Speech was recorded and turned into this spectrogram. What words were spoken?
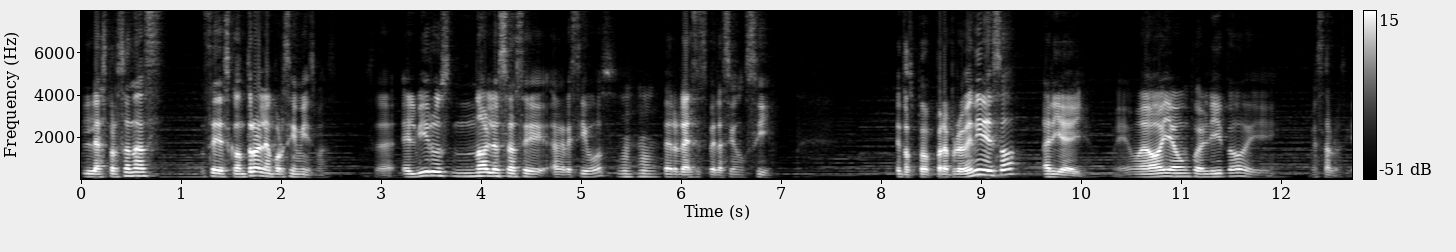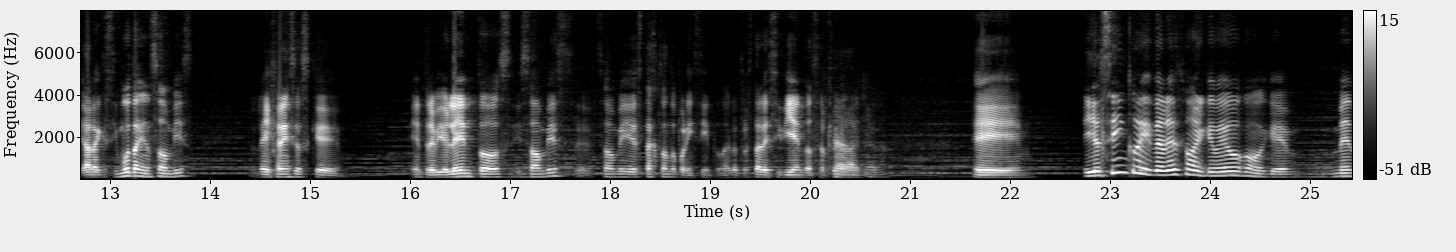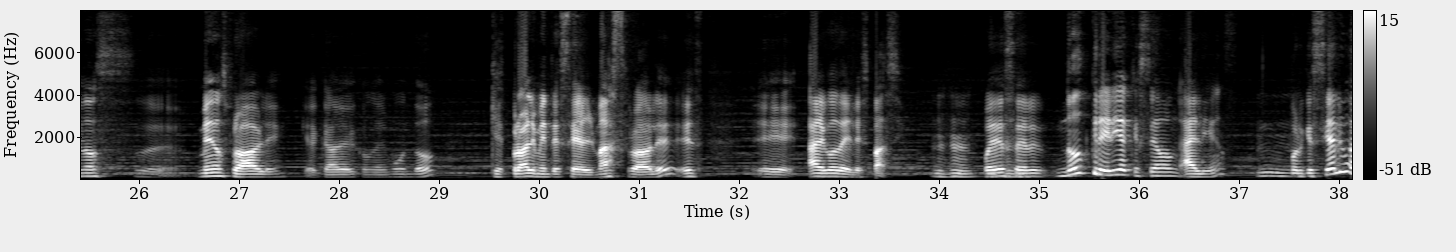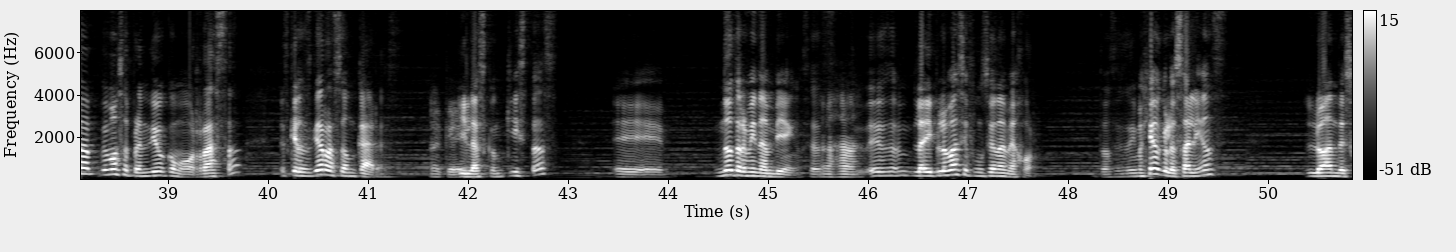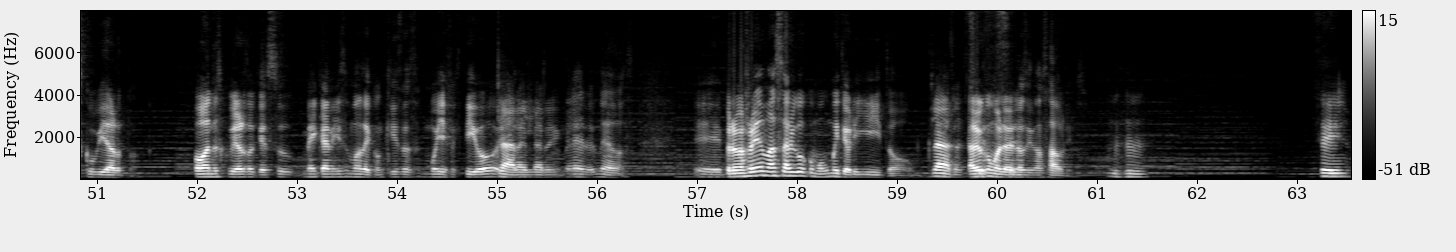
las personas se descontrolan por sí mismas. O sea, el virus no los hace agresivos, pero la desesperación sí. Entonces, pa- para prevenir eso, haría ello. Me voy a un pueblito y me salvo. Ahora que si mutan en zombies, la diferencia es que entre violentos y zombies, el zombie está actuando por instinto, ¿no? el otro está decidiendo hacer Claro, daño. claro. Eh, y el 5 y tal vez como el que veo como que menos, eh, menos probable que acabe con el mundo, que probablemente sea el más probable, es eh, algo del espacio. Ujú, Puede ujú. ser, no creería que sean aliens, Mm, porque si algo hemos aprendido como raza, es que las guerras son caras y las conquistas eh, no terminan bien. O sea, es- Ajá. es- la diplomacia funciona mejor. Entonces, imagino que los aliens lo han descubierto. O han descubierto que su mecanismo de conquista es muy efectivo. Claro, claro, claro. Eh, pero me refería más a algo como un meteorito. Claro, sí, algo como sí, lo de los dinosaurios. Sí,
